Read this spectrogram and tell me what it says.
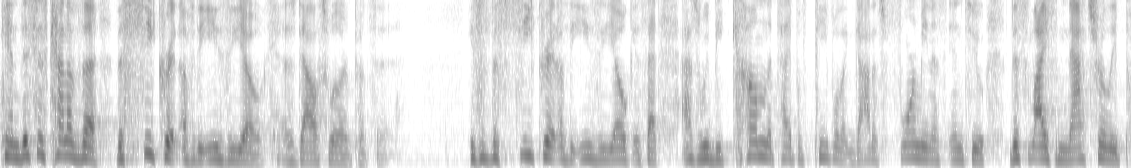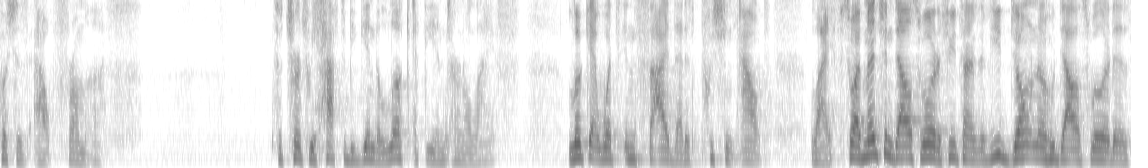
Again, this is kind of the, the secret of the easy yoke, as Dallas Willard puts it. He says the secret of the easy yoke is that as we become the type of people that God is forming us into, this life naturally pushes out from us. So, church, we have to begin to look at the internal life, look at what's inside that is pushing out life. So, I've mentioned Dallas Willard a few times. If you don't know who Dallas Willard is,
